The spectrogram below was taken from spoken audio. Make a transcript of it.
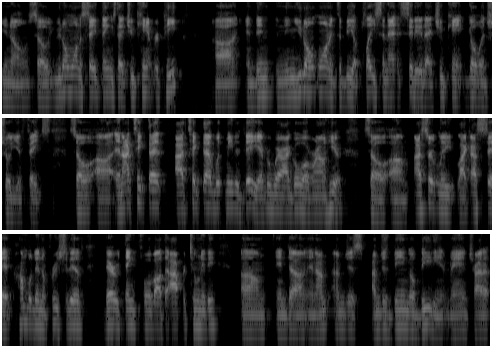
you know so you don't want to say things that you can't repeat uh, and then and then you don't want it to be a place in that city that you can't go and show your face. So uh, and i take that i take that with me today everywhere i go around here. So um, i certainly like i said humbled and appreciative very thankful about the opportunity um, and uh, and i'm i'm just i'm just being obedient man try to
